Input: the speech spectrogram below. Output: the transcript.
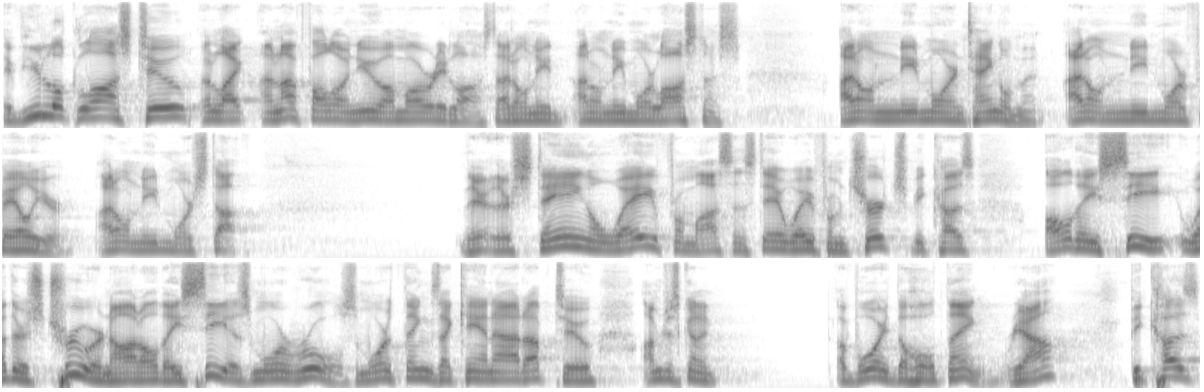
If you look lost too, they're like, I'm not following you, I'm already lost. I don't need, I don't need more lostness. I don't need more entanglement. I don't need more failure. I don't need more stuff. They're, they're staying away from us and stay away from church because all they see, whether it's true or not, all they see is more rules, more things I can't add up to. I'm just going to avoid the whole thing. Yeah? Because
